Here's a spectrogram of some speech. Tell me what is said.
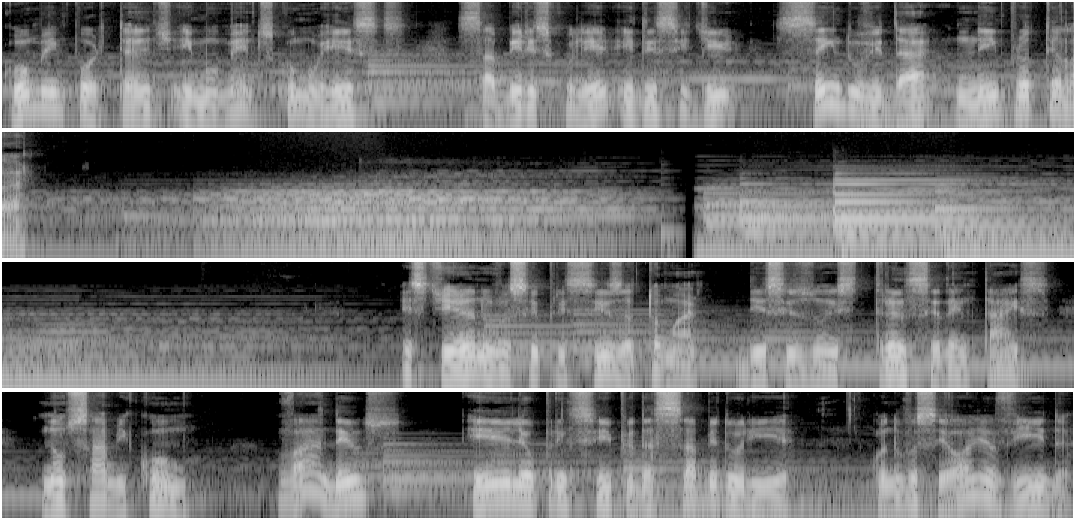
Como é importante em momentos como esses saber escolher e decidir sem duvidar nem protelar. Este ano você precisa tomar decisões transcendentais, não sabe como? Vá a Deus. Ele é o princípio da sabedoria. Quando você olha a vida,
